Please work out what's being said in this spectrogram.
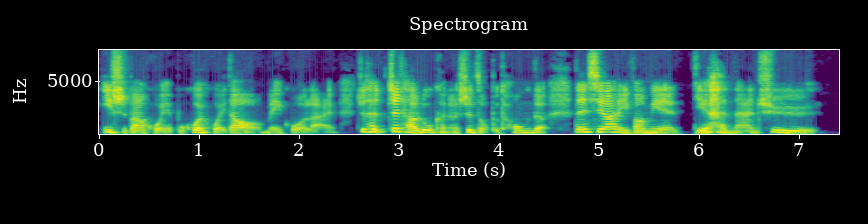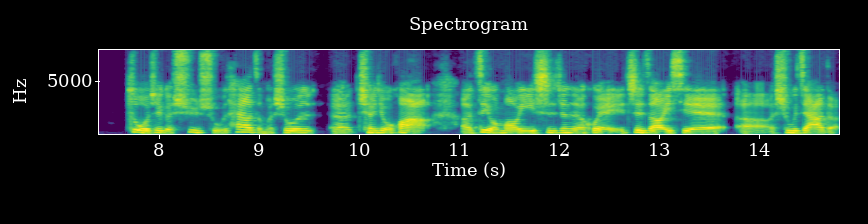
一时半会也不会回到美国来，就他这条路可能是走不通的。但希拉里方面也很难去做这个叙述，他要怎么说？呃，全球化呃自由贸易是真的会制造一些呃输家的，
